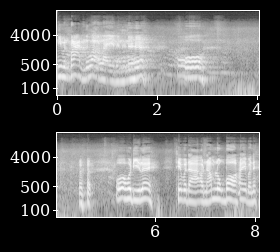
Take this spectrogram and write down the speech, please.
นี่มันบ้านหรือว่าอะไรเนี่ยนะฮะโอ้โอ้พอดีเลย เทวดาเอาน้ำลงบ่อให้บ่เนี่ย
